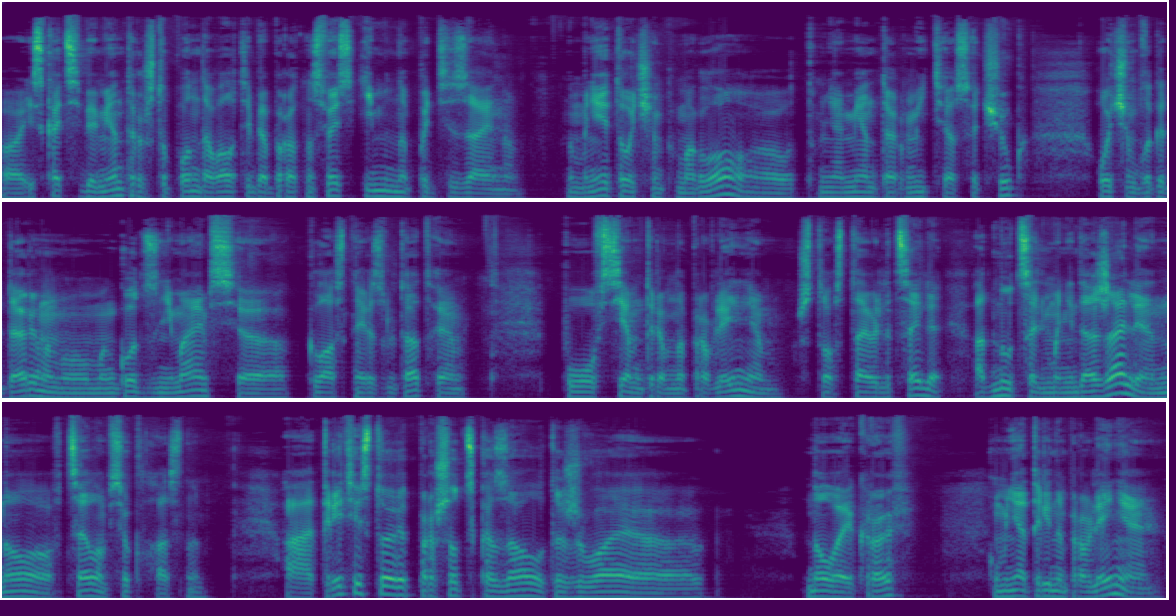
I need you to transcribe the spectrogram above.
искать себе ментора, чтобы он давал тебе обратную связь именно по дизайну. Мне это очень помогло. Вот у меня ментор Митя Сачук, очень благодарен ему. Мы год занимаемся, классные результаты по всем трем направлениям, что ставили цели. Одну цель мы не дожали, но в целом все классно. А третья история, про что ты сказал, это живая новая кровь. У меня три направления.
